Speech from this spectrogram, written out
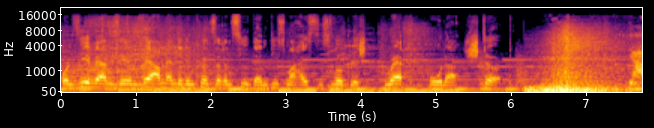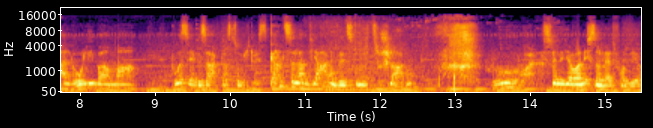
und wir werden sehen, wer am Ende den kürzeren zieht, denn diesmal heißt es wirklich Rap oder stirb. Ja, hallo, lieber Amar. Du hast ja gesagt, dass du mich durchs ganze Land jagen willst, um mich zu schlagen. Uh, das finde ich aber nicht so nett von dir.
